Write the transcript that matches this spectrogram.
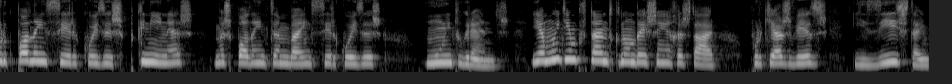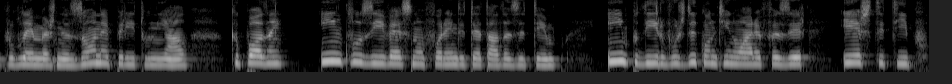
Porque podem ser coisas pequeninas, mas podem também ser coisas muito grandes. E é muito importante que não deixem arrastar, porque às vezes existem problemas na zona peritoneal que podem, inclusive se não forem detectadas a tempo, impedir-vos de continuar a fazer este tipo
